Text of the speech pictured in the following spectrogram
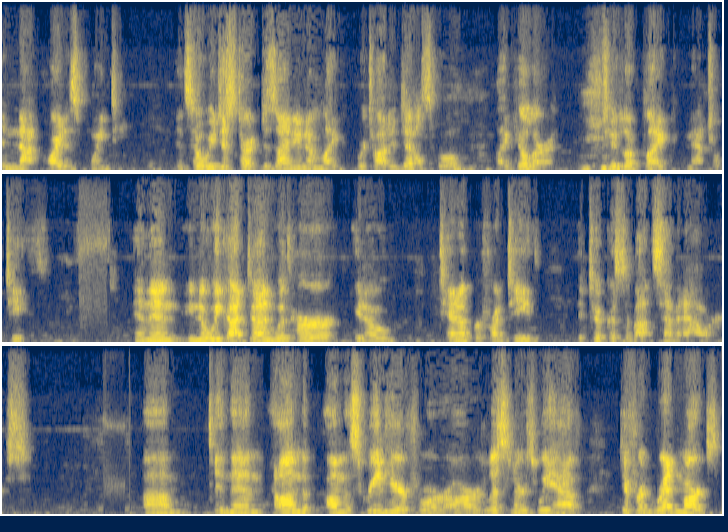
and not quite as pointy. And so we just start designing them like we're taught in dental school, like you'll learn, to look like natural teeth. And then, you know, we got done with her, you know, 10 upper front teeth. It took us about seven hours. Um, and then on the on the screen here for our listeners, we have different red marks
